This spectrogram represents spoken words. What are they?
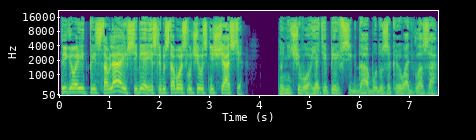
Ты, говорит, представляешь себе, если бы с тобой случилось несчастье. Но ничего, я теперь всегда буду закрывать глаза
